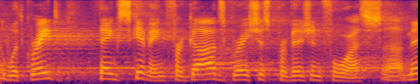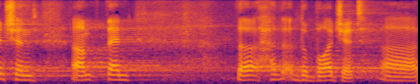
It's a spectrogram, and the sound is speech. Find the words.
with great thanksgiving for God's gracious provision for us. Uh, mentioned, um, then the, the budget, uh,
